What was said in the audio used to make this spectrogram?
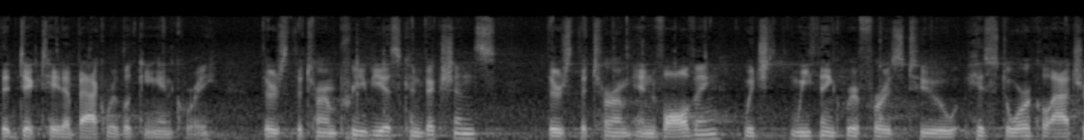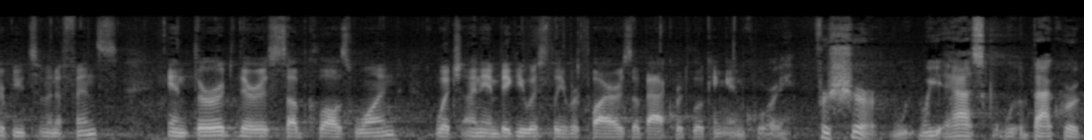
that dictate a backward looking inquiry. There's the term previous convictions, there's the term involving, which we think refers to historical attributes of an offense. And third, there is subclause 1, which unambiguously requires a backward looking inquiry. For sure. We ask a backward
